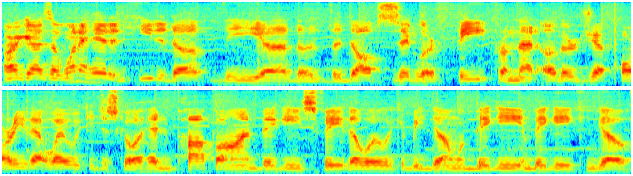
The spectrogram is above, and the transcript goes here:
Alright guys, I went ahead and heated up the, uh, the, the Dolph Ziggler feet from that other Jeff Hardy. That way we could just go ahead and pop on Big E's feet. That way we could be done with Big E and Big E can go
